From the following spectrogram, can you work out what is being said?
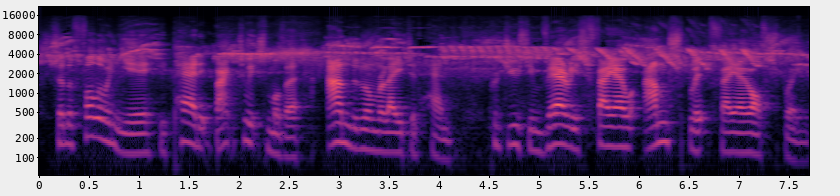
so the following year he paired it back to its mother and an unrelated hen, producing various Pheo and split Pheo offspring.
